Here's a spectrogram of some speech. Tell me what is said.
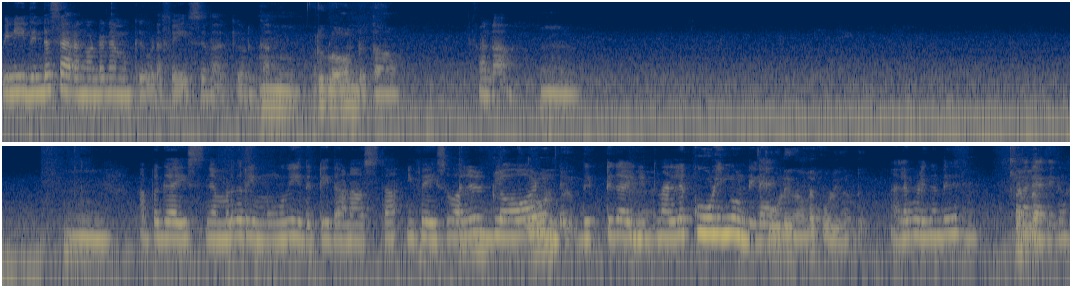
പിന്നെ ഇതിന്റെ സരം കൊണ്ട് നമുക്ക് ഇവിടെ ഫേസ് ഇതാക്കി കൊടുക്കാം. ഒരു ഗ്ലോ ഉണ്ട് കേട്ടോ കണ്ടോ. അപ്പൊ ഗൈസ് നമ്മളിത് റിമൂവ് ചെയ്തിട്ട് ഇതാണ് അവസ്ഥ. ഈ ഫേസ് നല്ലൊരു ഗ്ലോ ഉണ്ട്. ഇതിട്ട് കഴിഞ്ഞിട്ട് നല്ല കൂളിംഗ് ഉണ്ട് നല്ല കൂളി ഉണ്ട്. നല്ല കൂളിംഗ് ഉണ്ട്? വളരെയധികം.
